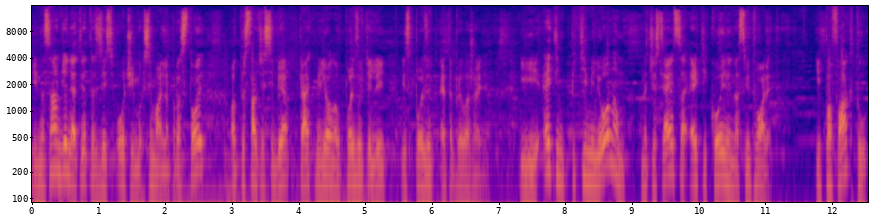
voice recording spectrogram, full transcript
И на самом деле ответ здесь очень максимально простой. Вот представьте себе, 5 миллионов пользователей используют это приложение. И этим 5 миллионам начисляются эти коины на Sweet Wallet. И по факту,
